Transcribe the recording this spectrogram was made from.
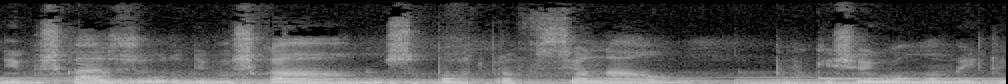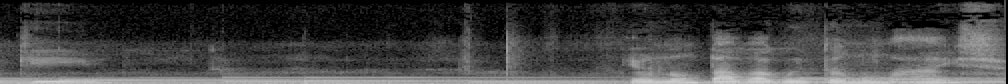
de buscar ajuda, de buscar um suporte profissional, porque chegou um momento que eu não estava aguentando mais,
